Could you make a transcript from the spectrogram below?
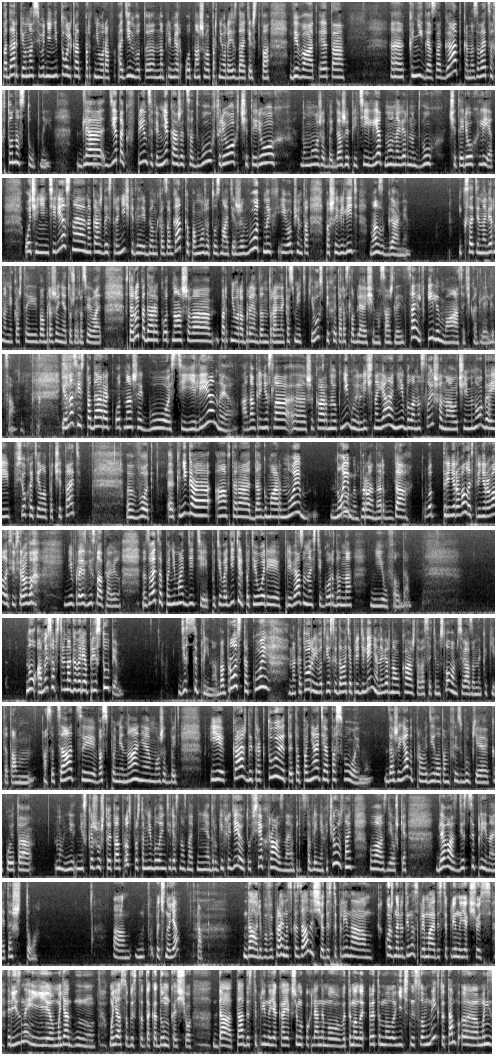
Подарки у нас сегодня не только от партнеров. Один вот, э, например, от нашего партнера издательства «Виват». Это э, книга-загадка, называется «Кто наступный?». Для деток, в принципе, мне кажется, двух, трех, четырех, ну, может быть, даже пяти лет, ну, наверное, двух, четырех лет. Очень интересная, на каждой страничке для ребенка загадка поможет узнать и животных, и, в общем-то, пошевелить мозгами. И, кстати, наверное, мне кажется, и воображение тоже развивает. Второй подарок от нашего партнера бренда натуральной косметики «Успех» – это расслабляющий массаж для лица или масочка для лица. И у нас есть подарок от нашей гости Елены. Она принесла э, шикарную книгу. Лично я о ней была наслышана очень много и все хотела почитать. Вот. Э, Книга автора Дагмар Ной... Нойбранер, да, вот тренировалась, тренировалась и все равно не произнесла правильно. Называется «Понимать детей. Путеводитель по теории привязанности Гордона Ньюфолда». Ну, а мы, собственно говоря, приступим. Дисциплина. Вопрос такой, на который, вот если давать определение, наверное, у каждого с этим словом связаны какие-то там ассоциации, воспоминания, может быть. И каждый трактует это понятие по-своему даже я вот проводила там в Фейсбуке какой-то ну, не, не скажу, что это опрос, просто мне было интересно знать мнение других людей. Вот у всех разное представление. Хочу узнать у вас, девушки, Для вас дисциплина это что? А, почну я? Так. Да, Любов, ви правильно сказали, що дисципліна, кожна людина сприймає дисципліну як щось різне, і моя моя особиста така думка, що да, та дисципліна, яка, якщо ми поглянемо в етимологічний словник, то там е, мені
